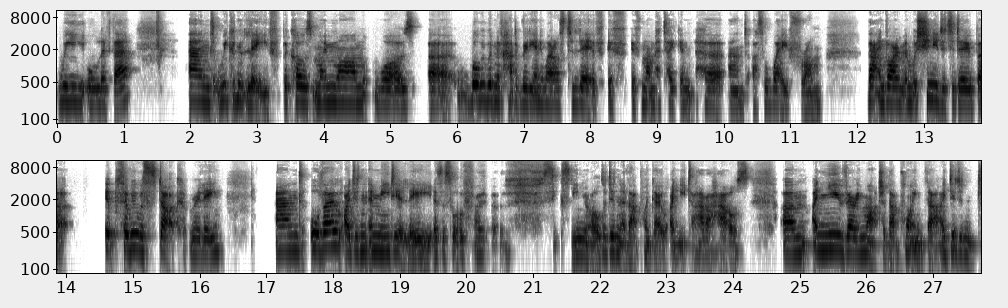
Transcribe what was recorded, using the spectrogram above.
we all lived there and we couldn't leave because my mom was uh, well we wouldn't have had really anywhere else to live if if mum had taken her and us away from that environment which she needed to do but it, so we were stuck really. And although i didn't immediately as a sort of uh, 16 year old i didn't at that point go i need to have a house um, I knew very much at that point that I didn't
